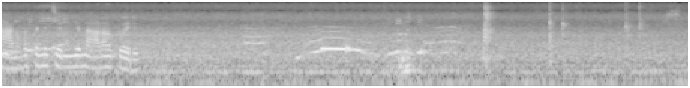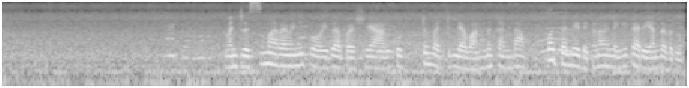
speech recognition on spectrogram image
കാണുമ്പോൾ തന്നെ ചെറിയ നാണമൊക്കെ വരും. അവൻ ഡ്രസ്സ് മാറാൻ വേണ്ടി പോയതാണ് പക്ഷേ ആൾക്കൊട്ടും പറ്റില്ല. വന്ന് കണ്ട അപ്പം തന്നെ എടുക്കണം അല്ലെങ്കിൽ കരയാൻ തുടങ്ങും.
